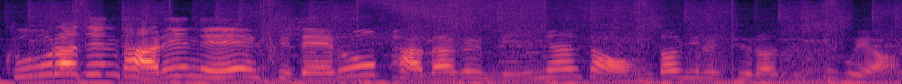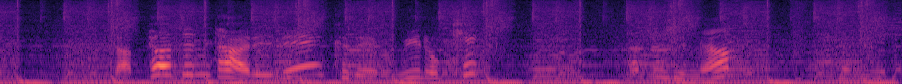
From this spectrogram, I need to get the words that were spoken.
구부러진 다리는 그대로 바닥을 밀면서 엉덩이를 들어주시고요. 자, 펴진 다리는 그대로 위로 킥 해주시면 됩니다.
